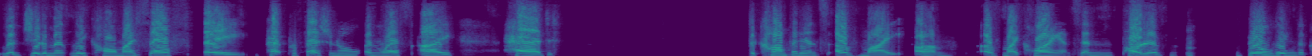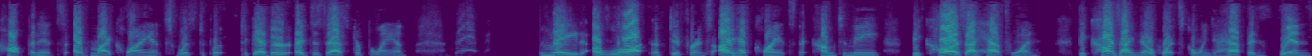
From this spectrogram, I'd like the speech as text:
legitimately call myself a pet professional unless I had the confidence of my um, of my clients and part of building the confidence of my clients was to put together a disaster plan. That made a lot of difference. I have clients that come to me because I have one, because I know what's going to happen when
